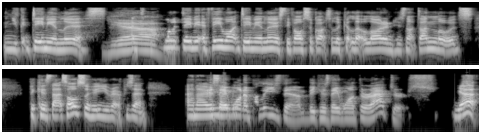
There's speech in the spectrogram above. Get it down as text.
and you've got Damian Lewis. Yeah, if, Damian, if they want Damian Lewis, they've also got to look at Little Lauren, who's not done loads, because that's also who you represent. And I was and they like, want to please them because they want their actors. Yeah.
